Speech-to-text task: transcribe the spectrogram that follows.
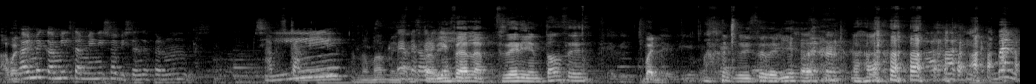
Ah, bueno. Jaime Camil también hizo a Vicente Fernández. Sí. Ah, pues, Camil. No mames, Bueno, está pero bien fea la serie entonces. Bueno, se viste de vieja. Ay, Bueno,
